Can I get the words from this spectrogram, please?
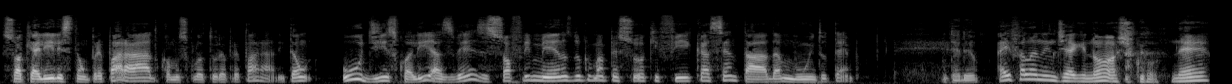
Só que ali eles estão preparados, com a musculatura preparada. Então, o disco ali, às vezes, sofre menos do que uma pessoa que fica sentada muito tempo. Entendeu? Aí falando em diagnóstico, né?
